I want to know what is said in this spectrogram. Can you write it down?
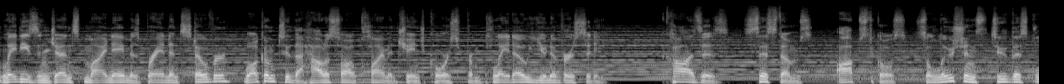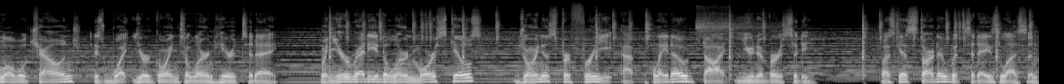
Ladies and gents, my name is Brandon Stover. Welcome to the How to Solve Climate Change course from Plato University. Causes, systems, obstacles, solutions to this global challenge is what you're going to learn here today. When you're ready to learn more skills, join us for free at plato.university. Let's get started with today's lesson.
